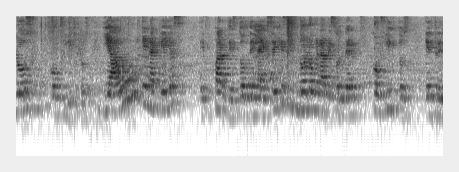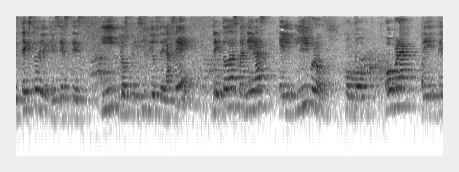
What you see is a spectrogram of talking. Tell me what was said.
los conflictos. Y aún en aquellas eh, partes donde la exégesis no logra resolver conflictos entre el texto del eclesiastés y los principios de la fe, de todas maneras el libro como obra de, de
